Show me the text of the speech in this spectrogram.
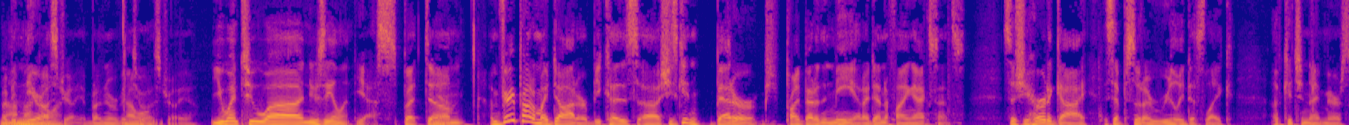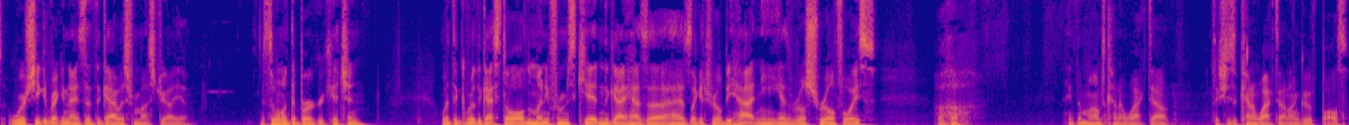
I've I'm been near. Australia, but I've never been I to won't. Australia. You went to uh, New Zealand. Yes, but um, I'm very proud of my daughter because uh, she's getting better, she's probably better than me at identifying accents. So she heard a guy, this episode I really dislike of Kitchen Nightmares, where she could recognize that the guy was from Australia. It's the one with the burger kitchen, with the, where the guy stole all the money from his kid, and the guy has a has like a trilby hat, and he has a real shrill voice. Oh, I think the mom's kind of whacked out. I think she's kind of whacked out on goofballs.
